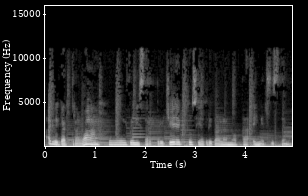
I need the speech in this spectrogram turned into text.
agregar trabajo, revisar proyectos y agregar la nota en el sistema.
